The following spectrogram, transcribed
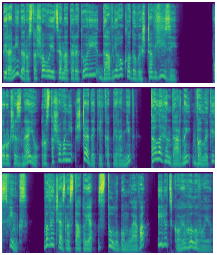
Піраміда розташовується на території давнього кладовища в Гізі. Поруч із нею розташовані ще декілька пірамід та легендарний Великий Сфінкс, величезна статуя з тулубом лева і людською головою.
